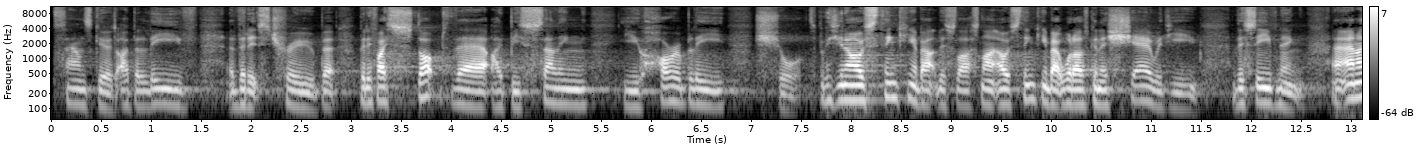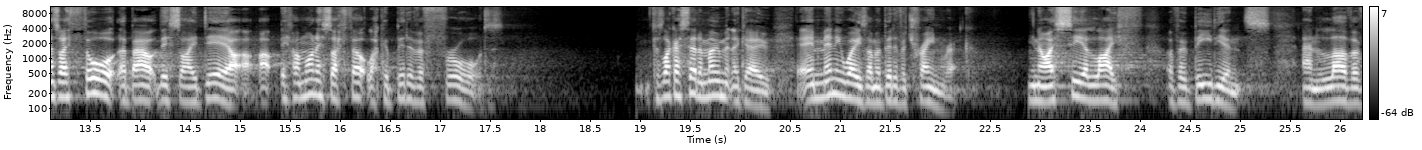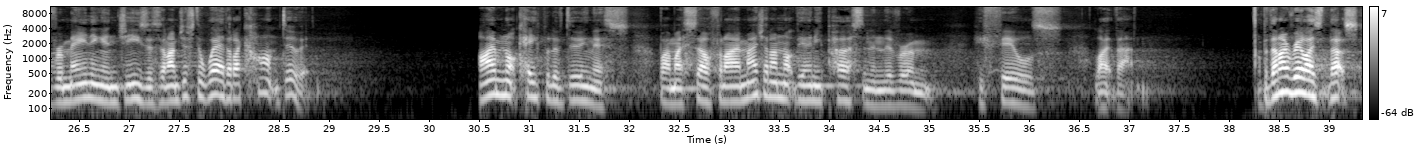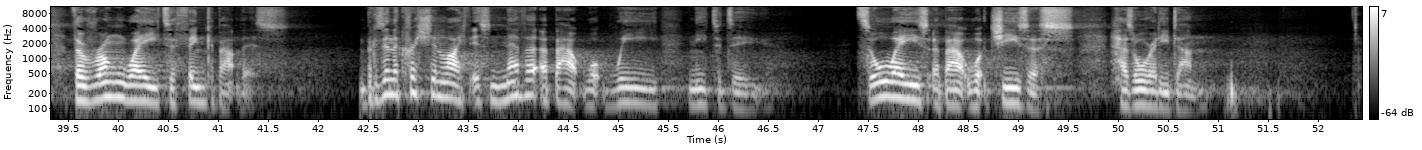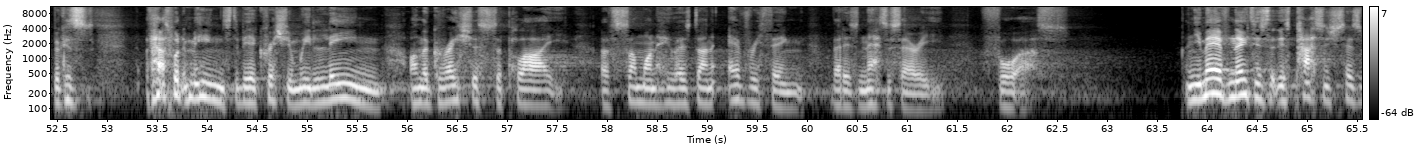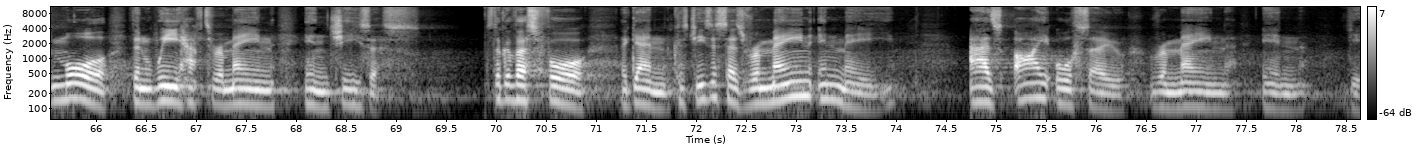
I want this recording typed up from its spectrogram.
Sounds good. I believe that it's true. But, but if I stopped there, I'd be selling you horribly short. Because, you know, I was thinking about this last night. I was thinking about what I was going to share with you this evening. And as I thought about this idea, I, I, if I'm honest, I felt like a bit of a fraud. Because, like I said a moment ago, in many ways, I'm a bit of a train wreck. You know, I see a life of obedience and love, of remaining in Jesus, and I'm just aware that I can't do it. I'm not capable of doing this by myself, and I imagine I'm not the only person in the room who feels like that. But then I realized that that's the wrong way to think about this. Because in the Christian life, it's never about what we need to do, it's always about what Jesus has already done. Because that's what it means to be a Christian. We lean on the gracious supply of someone who has done everything that is necessary for us. And you may have noticed that this passage says more than we have to remain in Jesus. Let's look at verse 4 again, because Jesus says, Remain in me as I also remain in you.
